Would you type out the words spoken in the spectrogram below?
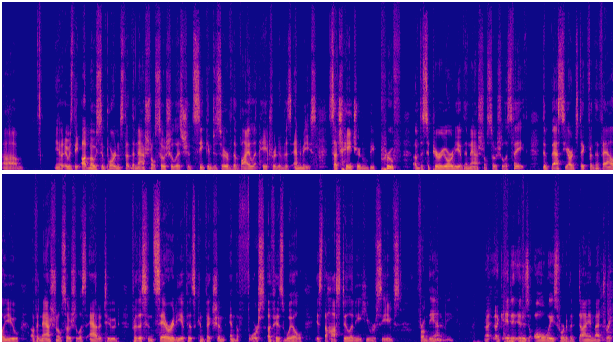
um, you know, it was the utmost importance that the National Socialists should seek and deserve the violent hatred of his enemies. Such hatred would be proof of the superiority of the National Socialist faith. The best yardstick for the value of a National Socialist attitude, for the sincerity of his conviction and the force of his will, is the hostility he receives from the enemy. Right? Like it, it is always sort of a diametric,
